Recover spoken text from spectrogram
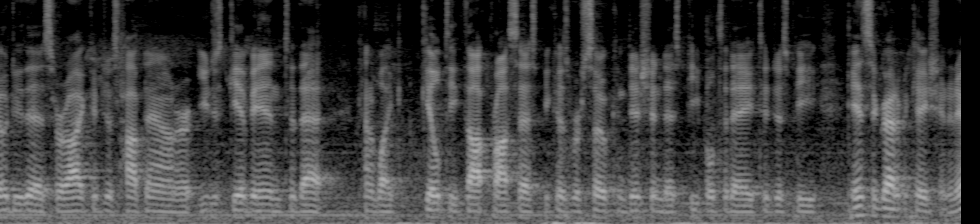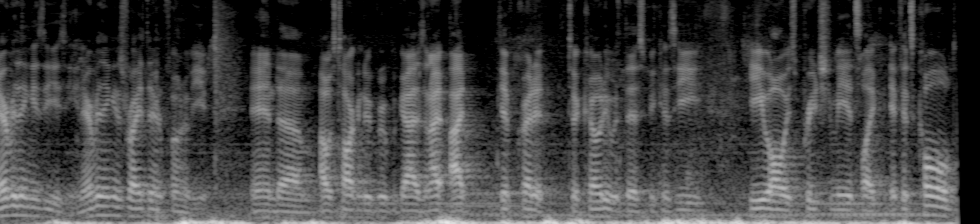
go do this, or I could just hop down, or you just give in to that kind of like guilty thought process because we're so conditioned as people today to just be instant gratification and everything is easy and everything is right there in front of you. And um, I was talking to a group of guys, and I, I give credit to Cody with this because he he always preached to me. It's like if it's cold,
